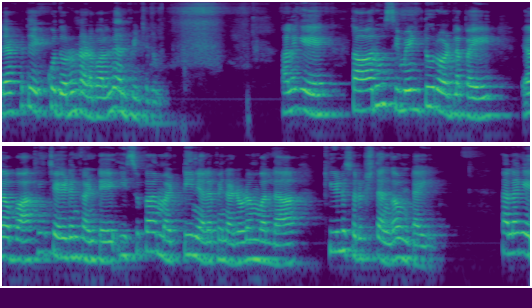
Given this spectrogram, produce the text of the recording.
లేకపోతే ఎక్కువ దూరం నడవాలని అనిపించదు. అలాగే తారు సిమెంటు రోడ్లపై వాకింగ్ చేయడం కంటే ఇసుక మట్టి నెలపై నడవడం వల్ల కీళ్ళు సురక్షితంగా ఉంటాయి. అలాగే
